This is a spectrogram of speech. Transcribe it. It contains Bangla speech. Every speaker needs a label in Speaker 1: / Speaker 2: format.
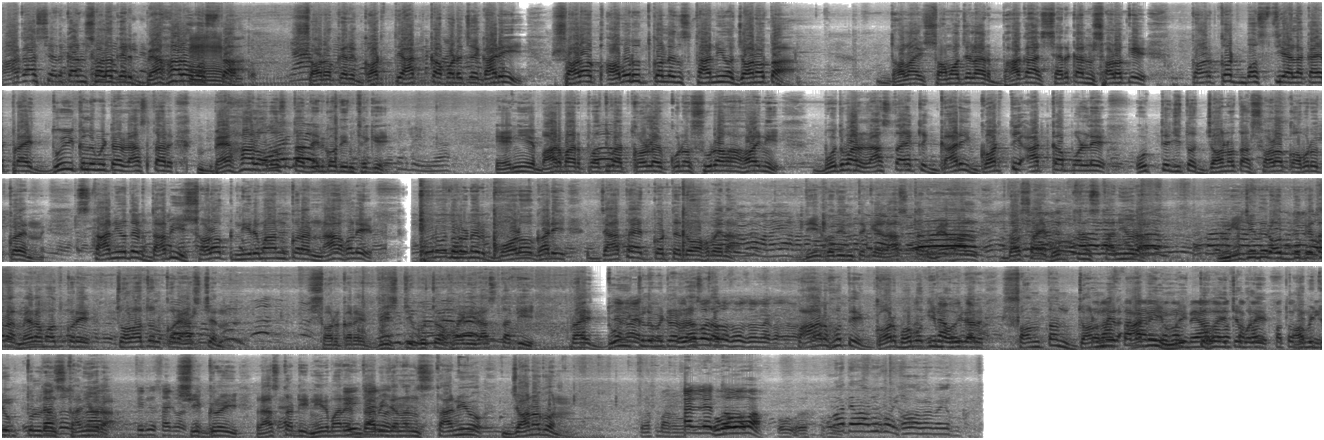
Speaker 1: ভাগা শেরকান সড়কের বেহাল অবস্থা। সড়কের গর্তে আটকা পড়েছে গাড়ি। সড়ক অবরোধ করলেন স্থানীয় জনতা। ধলাই সমজেলার ভাগা শেরকান সড়কে কর্কট বস্তি এলাকায় প্রায় দুই কিলোমিটার রাস্তার বেহাল অবস্থা দীর্ঘদিন থেকে। এ নিয়ে বারবার প্রতিবাদ করলেও কোনো সুরাহা হয়নি। বুধবার রাস্তায় একটি গাড়ি গর্তে আটকা পড়লে উত্তেজিত জনতা সড়ক অবরোধ করেন। স্থানীয়দের দাবি, সড়ক নির্মাণ করা না হলে কোনো ধরনের বড় গাড়ি যাতায়াত করতে দেওয়া হবে না। দীর্ঘদিন থেকে রাস্তার বেহাল দশায় ভুগছেন স্থানীয়রা। নিজেদের উদ্যোগে তারা মেরামত করে চলাচল করে আসছেন। সরকারের দৃষ্টিগোচর হয়নি রাস্তাটি। প্রায় দুই কিলোমিটার রাস্তা পার হতে গর্ভবতী মহিলার সন্তান জন্মের আগেই মৃত্যু হয়েছে বলে অভিযোগ তুললেন স্থানীয়রা শীঘ্রই রাস্তাটি নির্মাণের দাবি জানান স্থানীয় জনগণ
